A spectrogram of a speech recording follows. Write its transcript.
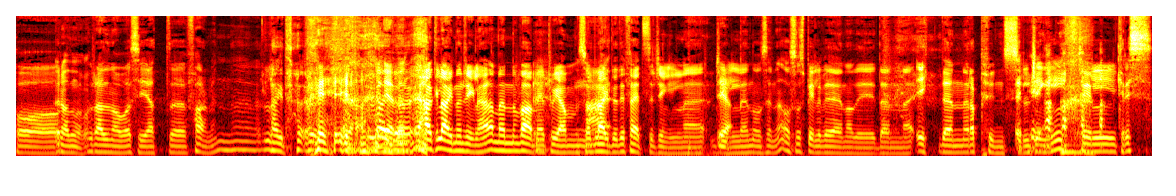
på Radio Nova. Radio og si at uh, faren min uh, lagde, Ja, lagde Jeg har ikke laget noen jingler her, da, men var med i et program som Nei. lagde de feteste jinglene, jinglene noensinne. Og så spiller vi en av de, den, eh, den Rapunzel-jinglen til Chris.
